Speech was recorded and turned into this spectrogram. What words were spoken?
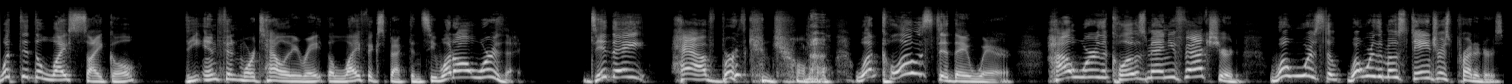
What did the life cycle, the infant mortality rate, the life expectancy, what all were they? Did they have birth control? what clothes did they wear? How were the clothes manufactured? What was the what were the most dangerous predators?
